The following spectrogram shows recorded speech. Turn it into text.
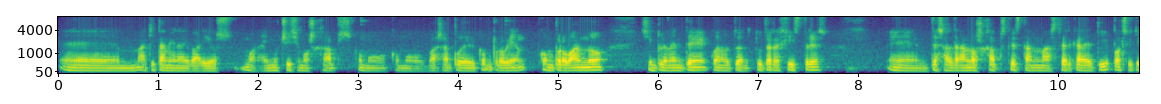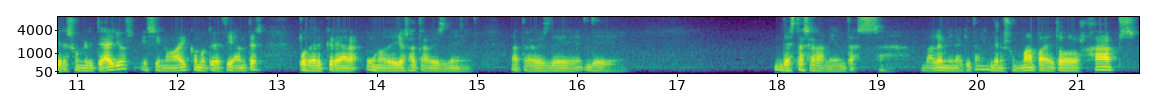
Em, aquí también hay varios, bueno, hay muchísimos hubs como, como vas a poder ir comprobando simplemente cuando tú te registres eh, te saldrán los hubs que están más cerca de ti por si quieres unirte a ellos y si no hay, como te decía antes, poder crear uno de ellos a través de, a través de, de, estas herramientas. ¿vale? Mira, aquí también tienes un mapa de todos los hubs.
